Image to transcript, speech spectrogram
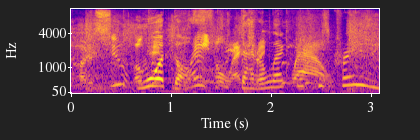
I'd assume. Okay, what the? Great fuck? electric. That electric wow. is crazy.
